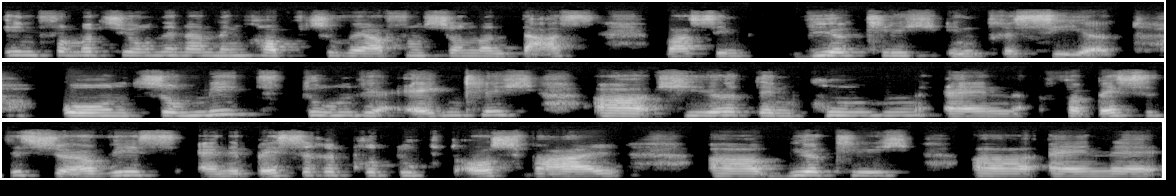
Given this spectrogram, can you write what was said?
Informationen an den Kopf zu werfen, sondern das, was ihm wirklich interessiert. Und somit tun wir eigentlich äh, hier dem Kunden ein verbessertes Service, eine bessere Produktauswahl, äh, wirklich eine,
